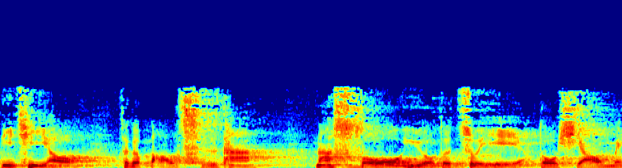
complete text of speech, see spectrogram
你去哦这个保持它。那所有的罪业啊，都消灭，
